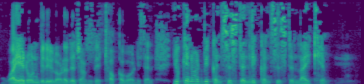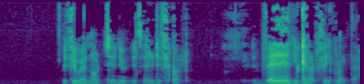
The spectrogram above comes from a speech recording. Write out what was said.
why I don't believe a lot of the junk they talk about is that you cannot be consistently consistent like him if you are not genuine. It's very difficult. Very, you cannot fake like that.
